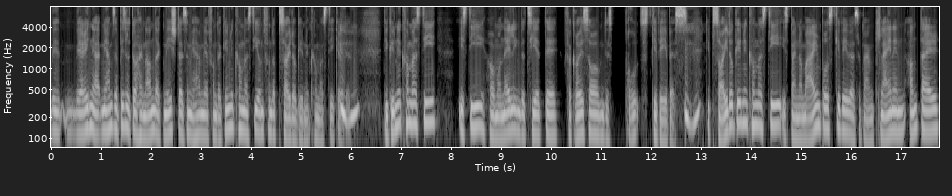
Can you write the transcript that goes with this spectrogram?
wir, wir reden ja, wir haben es ein bisschen durcheinander gemischt, also wir haben ja von der Gynäkomastie und von der Pseudogynäkomastie geredet. Die Gynäkomastie ist die hormonell induzierte Vergrößerung des Brustgewebes. Die Pseudogynäkomastie ist bei normalem Brustgewebe, also bei einem kleinen Anteil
